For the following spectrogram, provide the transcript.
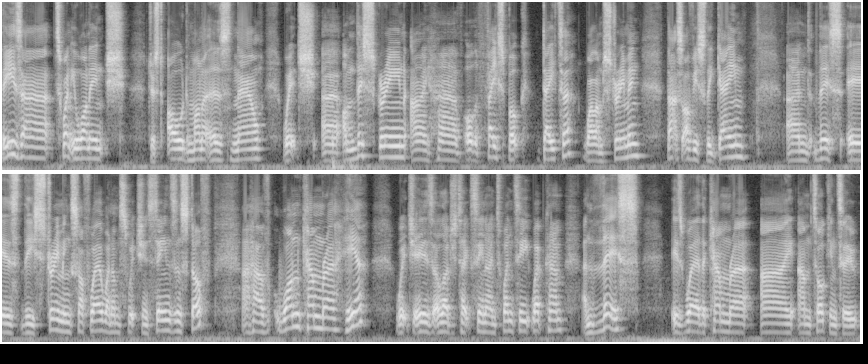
These are 21 inch, just old monitors now, which uh, on this screen I have all the Facebook data while I'm streaming. That's obviously game. And this is the streaming software when I'm switching scenes and stuff. I have one camera here which is a Logitech C920 webcam, and this is where the camera I am talking to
